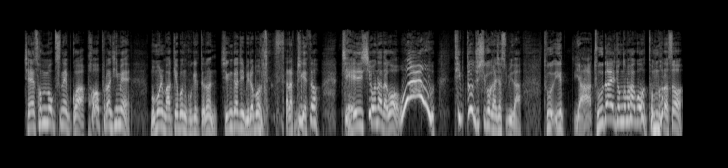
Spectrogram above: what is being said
제 손목 스냅과 파워풀한 힘에 몸을 맡겨본 고객들은 지금까지 밀어본 사람 중에서 제일 시원하다고 wow 팁도 주시고 가셨습니다. 두 이게 야 두 달 정도만 하고 돈 벌어서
